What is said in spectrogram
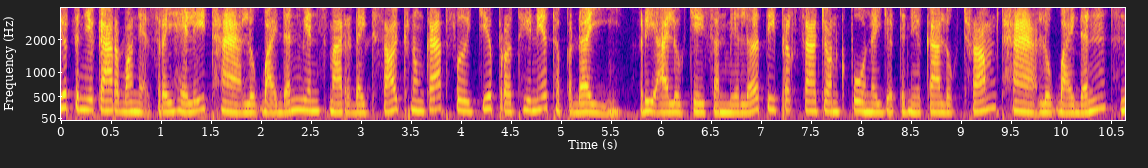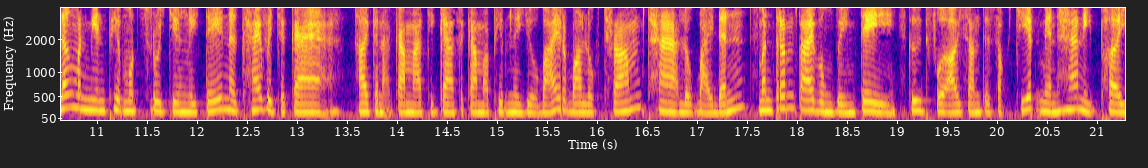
យុទ្ធនាការរបស់អ្នកស្រី Haley ថាលោក Biden មានស្មារតីខ្សោយក្នុងការធ្វើជាប្រធានាធិបតីរីឯលោក Jason Miller ទីប្រឹក្សាជាន់ខ្ពស់នៃយុទ្ធនាការលោក Trump ថាលោក Biden នឹងមិនមានភាពមុតស្រួចជាងនេះទេនៅខែវិច្ឆិកាហើយគណៈកម្មាធិការសកម្មភាពនយោបាយរបស់លោក Trump ថាលោក Biden មិនត្រឹមតែវង្វេងទេគឺធ្វើឲ្យសន្តិសុខជាតិមានហានិភ័យ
